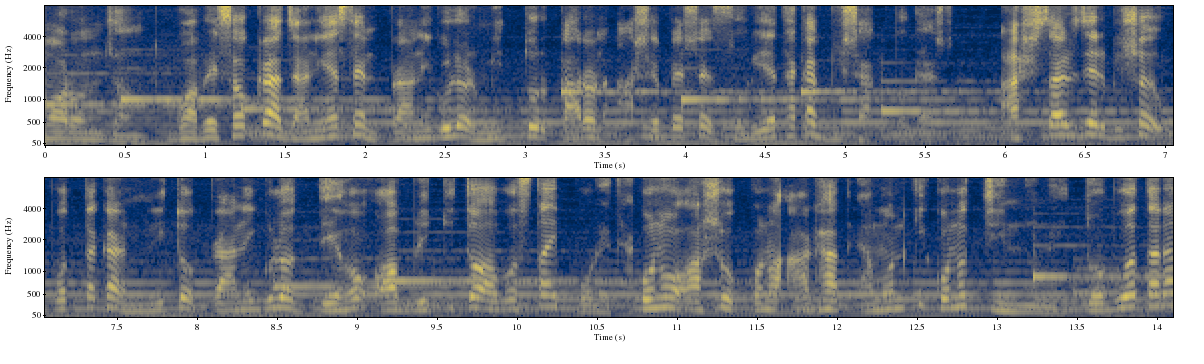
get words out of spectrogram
মরণযন্ত্র। গবেষকরা জানিয়েছেন, প্রাণীগুলোর মৃত্যুর কারণ আশেপাশে ছড়িয়ে থাকা বিষাক্ত আশ্চর্যের বিষয়, উপত্যকার মৃত প্রাণীগুলো দেহ অবিকৃত অবস্থায় পড়ে থাকে। কোনো অসুখ, কোনো আঘাত, এমনকি কোনো চিহ্ন নেই। তবুও তারা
